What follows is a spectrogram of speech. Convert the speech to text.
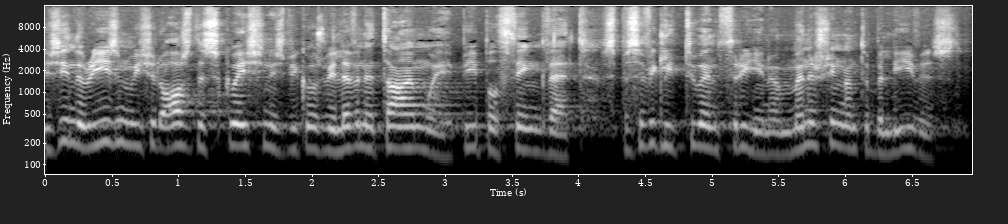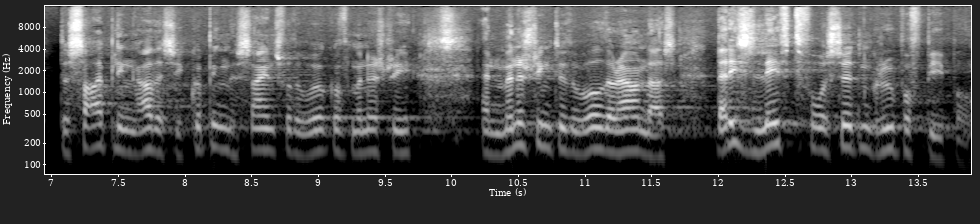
You see, the reason we should ask this question is because we live in a time where people think that, specifically two and three, you know, ministering unto believers, discipling others, equipping the saints for the work of ministry, and ministering to the world around us, that is left for a certain group of people.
